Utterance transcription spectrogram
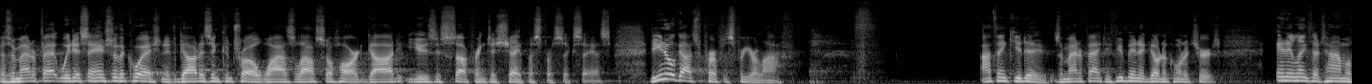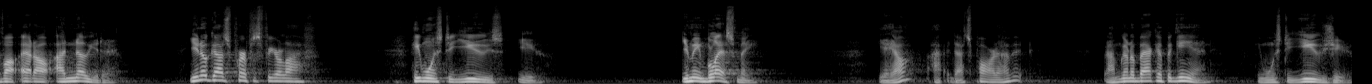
As a matter of fact, we just answer the question if God is in control, why is life so hard? God uses suffering to shape us for success. Do you know God's purpose for your life? I think you do. As a matter of fact, if you've been at Golden Corner Church any length of time all, at all, I know you do. You know God's purpose for your life? He wants to use you. You mean bless me? Yeah, I, that's part of it. But I'm going to back up again. He wants to use you.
